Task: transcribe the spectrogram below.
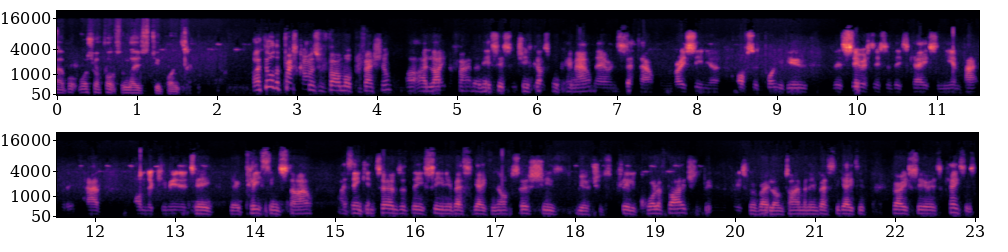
uh, what, what's your thoughts on those two points? I thought the press conference was far more professional. I, I like the fact that the assistant chief constable came out there and set out from a very senior officer's point of view the seriousness of this case and the impact that it's had on the community, know, policing style. I think in terms of the senior investigating officer, she's you know, she's clearly qualified. She's been for a very long time and investigated very serious cases.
